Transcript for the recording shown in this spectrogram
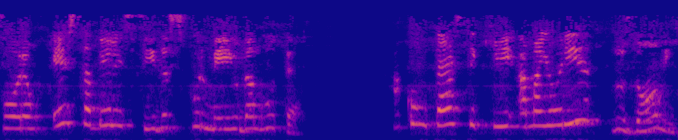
foram estabelecidas por meio da luta. Acontece que a maioria dos homens,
